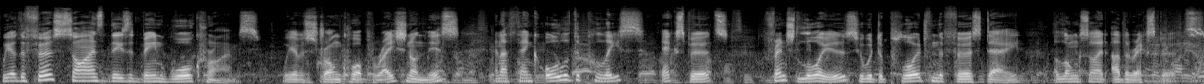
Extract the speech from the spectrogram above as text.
We have the first signs that these had been war crimes. We have a strong cooperation on this, and I thank all of the police, experts, French lawyers who were deployed from the first day, alongside other experts.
